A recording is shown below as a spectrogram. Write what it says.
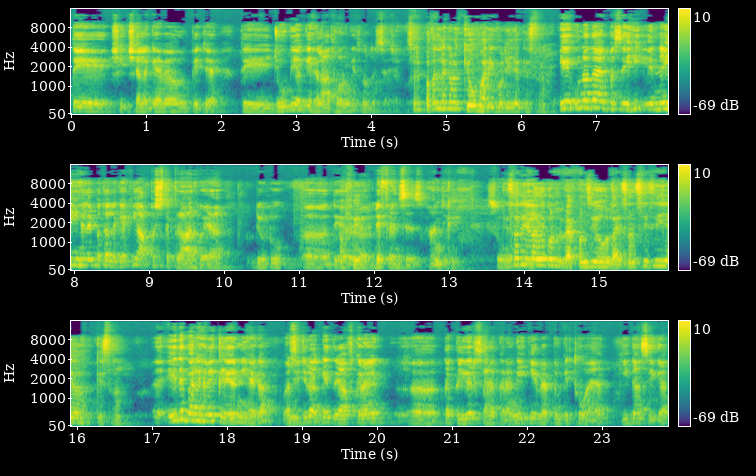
ਤੇ ਸ਼ੀਸ਼ਾ ਲੱਗਿਆ ਹੋਇਆ ਉਹਨੂੰ ਭੇਜਿਆ ਤੇ ਜੋ ਵੀ ਅੱਗੇ ਹਾਲਾਤ ਹੋਣਗੇ ਤੁਹਾਨੂੰ ਦੱਸਿਆ ਜਾਊਗਾ ਸਰ ਪਤਾ ਨਹੀਂ ਲੱਗਾ ਵੀ ਕਿਉਂ ਮਾਰੀ ਗੋਲੀ ਜਾਂ ਕਿਸ ਤਰ੍ਹਾਂ ਇਹ ਉਹਨਾਂ ਦਾ ਬਸ ਇਹੀ ਇੰਨਾ ਹੀ ਹਲੇ ਪਤਾ ਲੱਗਿਆ ਕਿ ਆਪਸ 'ਚ ਤਕਰਾਰ ਹੋਇਆ due to their Affair. Differences ਹਾਂਜੀ Okay. ਸੋ ਤੇ ਸਰ ਜਿਹੜਾ ਉਹਦੇ ਕੋਲ ਵੈਪਨ ਸੀ ਉਹ ਲਾਇਸੈਂਸੀ ਸੀ ਜਾਂ ਕਿਸ ਤਰ੍ਹਾਂ ਇਹਦੇ ਬਾਰੇ ਹਲੇ ਕਲੀਅਰ ਨਹੀਂ ਹੈਗਾ ਅਸੀਂ ਜਿਹੜਾ ਅੱਗੇ ਦਰਿਆਫਤ ਕਰਾਂਗੇ ਅਹ, ਤਾਂ ਕਲੀਅਰ ਸਾਰਾ ਕਰਾਂਗੇ ਕਿ ਇਹ ਵੈਪਨ ਕਿੱਥੋਂ ਆਇਆ ਕਿਹਦਾ ਸੀਗਾ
